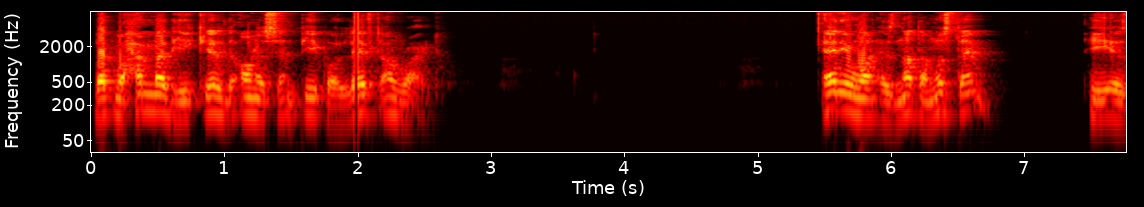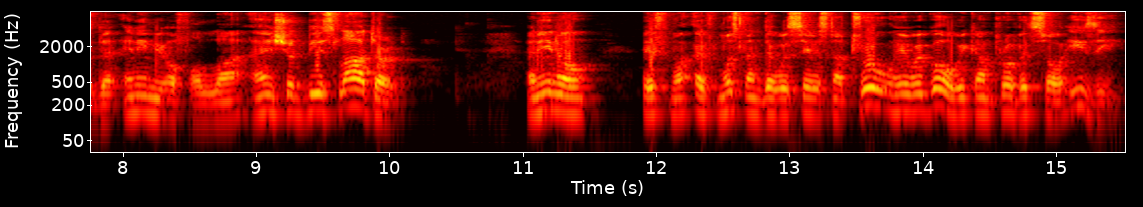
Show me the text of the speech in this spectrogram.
But Muhammad, he killed innocent people left and right. Anyone is not a Muslim, he is the enemy of Allah and should be slaughtered. And you know, if if Muslim they will say it's not true, here we go, we can prove it so easy.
